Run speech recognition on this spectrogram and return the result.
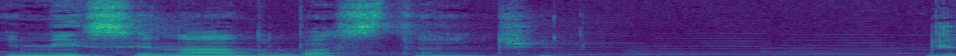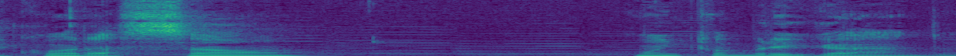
e me ensinado bastante. De coração, muito obrigado.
